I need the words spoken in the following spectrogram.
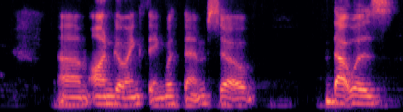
um, ongoing thing with them. So that was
